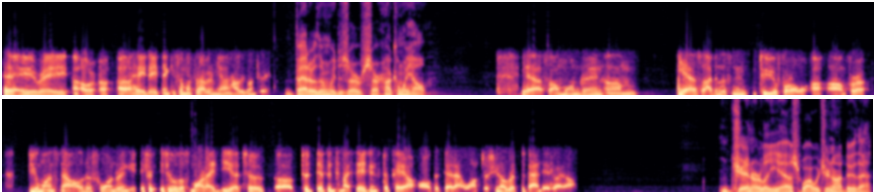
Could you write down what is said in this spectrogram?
Hey, Ray. Uh, uh, uh, hey, Dave. Thank you so much for having me on. How's it going today? Better than we deserve, sir. How can we help? Yeah, so I'm wondering. Um, yeah, so I've been listening to you for a, uh, um, for a few months now. I was just wondering if it, if it was a smart idea to uh, to dip into my savings to pay off all the debt at once, just you know, rip the band-aid right off. Generally, yes. Why would you not do that?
